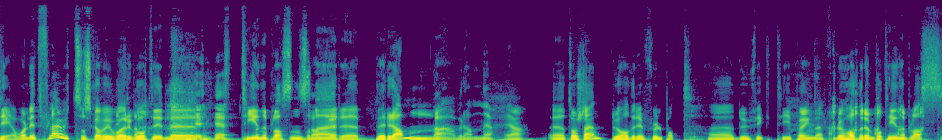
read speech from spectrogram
det var litt flaut, så skal vi bare gå til eh, tiendeplassen, som er eh, Brann. Ja, Brann, ja. ja. Eh, Torstein, du hadde det i full pott. Eh, du fikk ti poeng der. Du hadde dem på tiendeplass.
